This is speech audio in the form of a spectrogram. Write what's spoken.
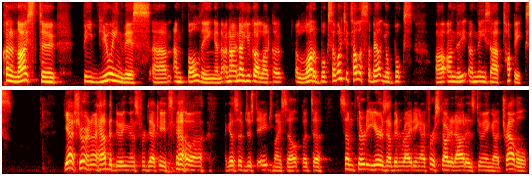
kind of nice to be viewing this um, unfolding. And, and, I know you got like a, a lot of books. So why don't you tell us about your books uh, on the on these uh, topics? Yeah, sure. And I have been doing this for decades now. Uh, I guess I've just aged myself, but uh, some 30 years I've been writing. I first started out as doing uh, travel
